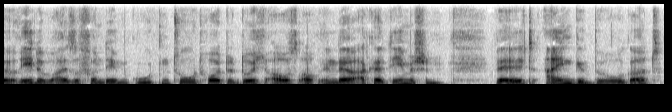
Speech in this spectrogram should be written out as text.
Redeweise von dem guten Tod heute durchaus auch in der akademischen Welt eingebürgert.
